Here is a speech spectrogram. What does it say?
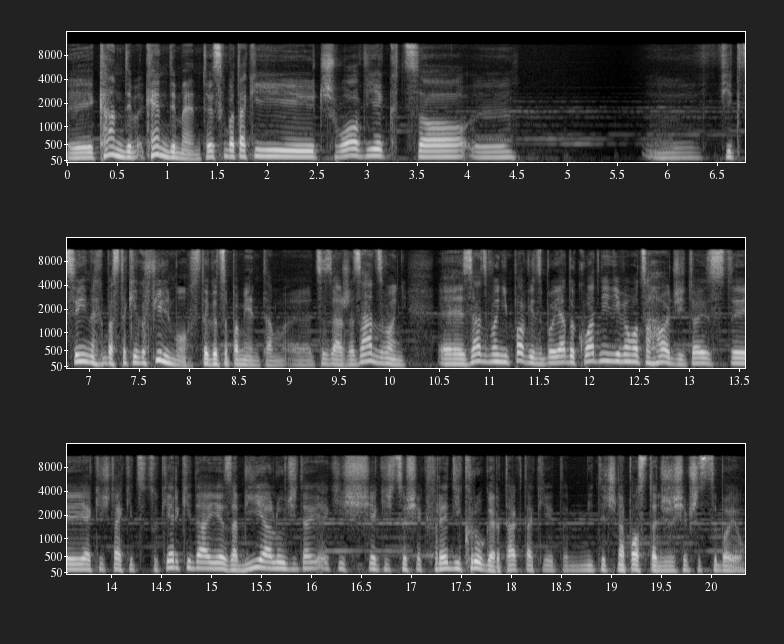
E, Candy, Candyman to jest chyba taki człowiek, co. Yy, fikcyjne, chyba z takiego filmu, z tego co pamiętam, y, Cezarze. Zadzwoń, y, zadzwoń i powiedz, bo ja dokładnie nie wiem o co chodzi. To jest jakiś taki, co cukierki daje, zabija ludzi, tak? jakiś, jakiś coś jak Freddy Krueger, tak? Taka mityczna postać, że się wszyscy boją.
